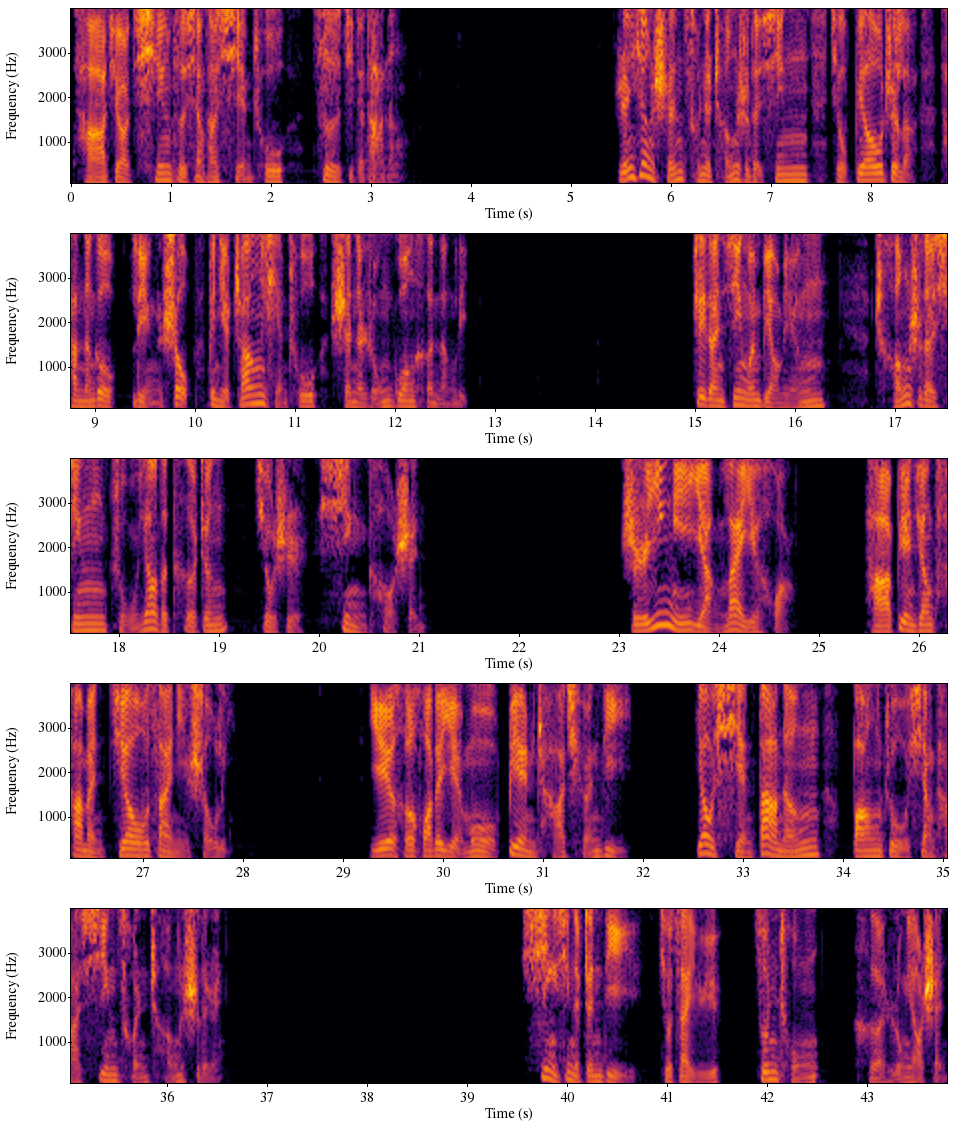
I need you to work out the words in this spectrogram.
他就要亲自向他显出自己的大能。人向神存着诚实的心，就标志了他能够领受并且彰显出神的荣光和能力。这段经文表明，诚实的心主要的特征就是信靠神。只因你仰赖耶和华，他便将他们交在你手里。耶和华的眼目遍察全地，要显大能，帮助向他心存诚实的人。信心的真谛就在于尊崇和荣耀神，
